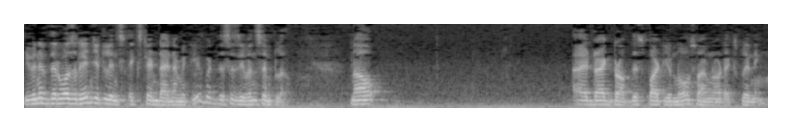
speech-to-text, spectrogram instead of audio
Even if there was a range, it will extend dynamically, but this is even simpler. Now, I drag drop this part you know, so I'm not explaining.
